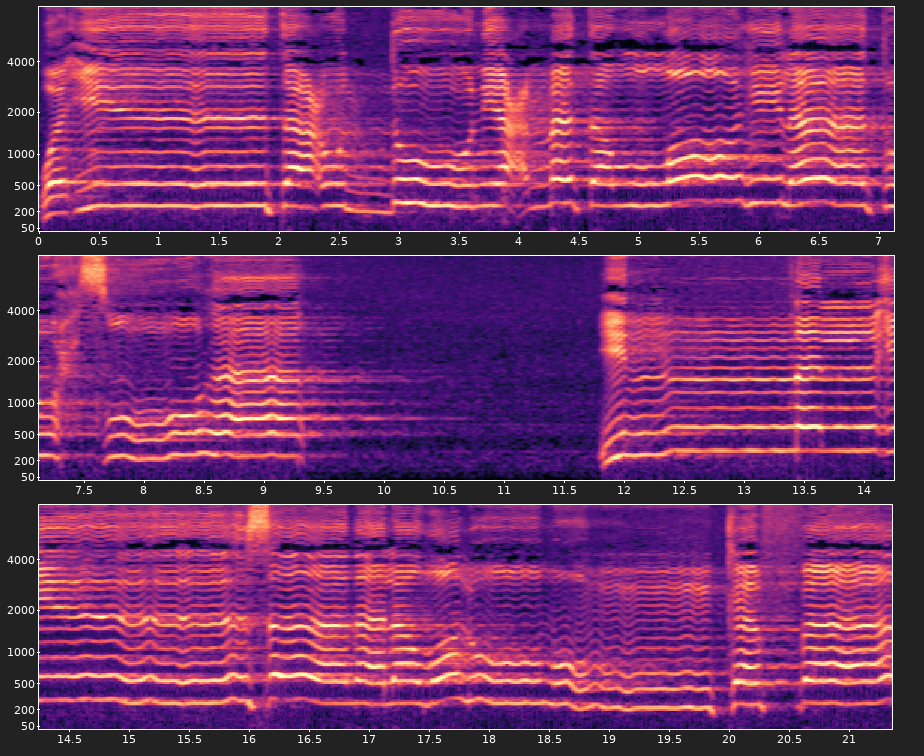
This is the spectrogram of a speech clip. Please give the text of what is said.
وإن تعدوا نعمة الله لا تحصوها. إن كفار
